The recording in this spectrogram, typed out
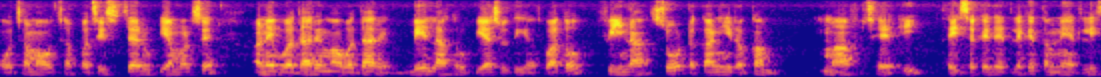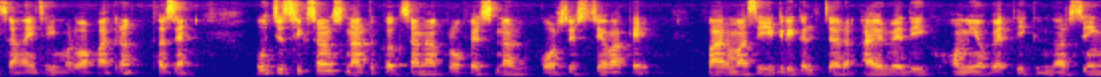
ઓછામાં ઓછા પચીસ હજાર રૂપિયા મળશે. અને વધારેમાં વધારે બે લાખ રૂપિયા સુધી અથવા તો ફીના સો ટકાની રકમ માફ છે એ થઈ શકે છે. એટલે કે તમને એટલી સહાય છે એ મળવા પાત્ર થશે. ઉચ્ચ શિક્ષણ સ્નાતક કક્ષાના પ્રોફેશનલ કોર્સિસ જેવા કે pharmacy agriculture Ayurvedic homeopathic nursing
